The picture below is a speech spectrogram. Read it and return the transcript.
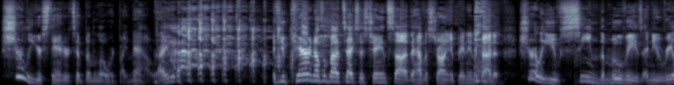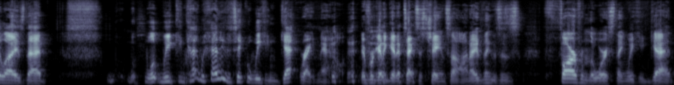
surely your standards have been lowered by now, right? if you care enough about Texas Chainsaw to have a strong opinion about it, surely you've seen the movies and you realize that well, we can kind we kind of need to take what we can get right now if we're going to get a Texas Chainsaw, and I think this is far from the worst thing we could get.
